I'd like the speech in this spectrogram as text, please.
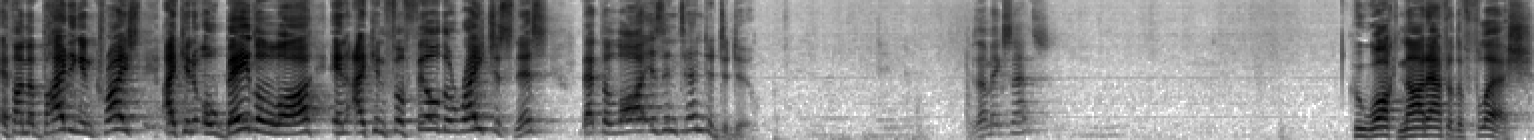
if I'm abiding in Christ, I can obey the law and I can fulfill the righteousness that the law is intended to do. Does that make sense? Who walk not after the flesh,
